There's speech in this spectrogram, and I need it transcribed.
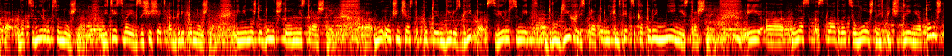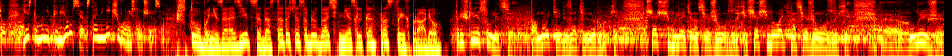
А, вакцинироваться нужно. Детей своих защищать от гриппа нужно. И не нужно думать, что он не страшный. А, мы очень часто путаем вирус гриппа с вирусами других респираторных инфекций, которые менее страшны. И а, у нас складывается ложное впечатление о том, что если мы не привьемся, с нами ничего не случится. Чтобы не заразиться, достаточно соблюдать несколько простых правил. Пришли с улицы, помойте обязательно руки. Чаще гуляйте на свежем воздухе. Чаще бывайте на свежем свежем воздухе, э, лыжи,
